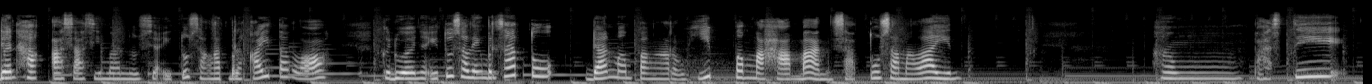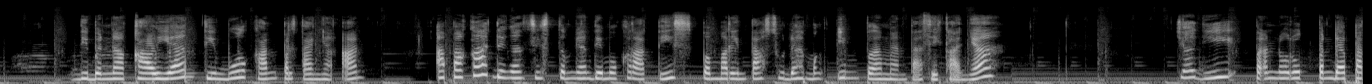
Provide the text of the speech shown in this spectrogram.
dan hak asasi manusia itu sangat berkaitan loh. Keduanya itu saling bersatu dan mempengaruhi pemahaman satu sama lain. Hmm, pasti di benak kalian timbulkan pertanyaan, apakah dengan sistem yang demokratis pemerintah sudah mengimplementasikannya? Jadi, menurut pendapat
